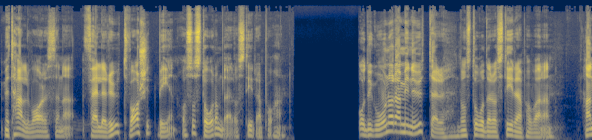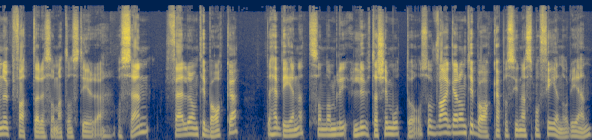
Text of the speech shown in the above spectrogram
metallvarelserna fäller ut varsitt ben och så står de där och stirrar på han. Och det går några minuter. De står där och stirrar på varandra. Han uppfattar det som att de stirrar och sen fäller de tillbaka det här benet som de lu- lutar sig mot då och så vaggar de tillbaka på sina små fenor igen.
